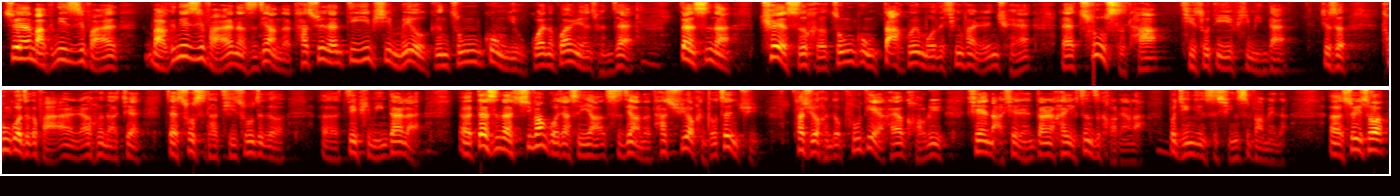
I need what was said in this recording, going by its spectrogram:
虽然马格尼斯基法案，马格尼斯基法案呢是这样的，他虽然第一批没有跟中共有关的官员存在，但是呢，确实和中共大规模的侵犯人权，来促使他提出第一批名单，就是通过这个法案，然后呢，再再促使他提出这个呃这批名单来。呃，但是呢，西方国家是一样是这样的，他需要很多证据。他需要很多铺垫，还要考虑现在哪些人，当然还有政治考量了，不仅仅是形式方面的。呃，所以说，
